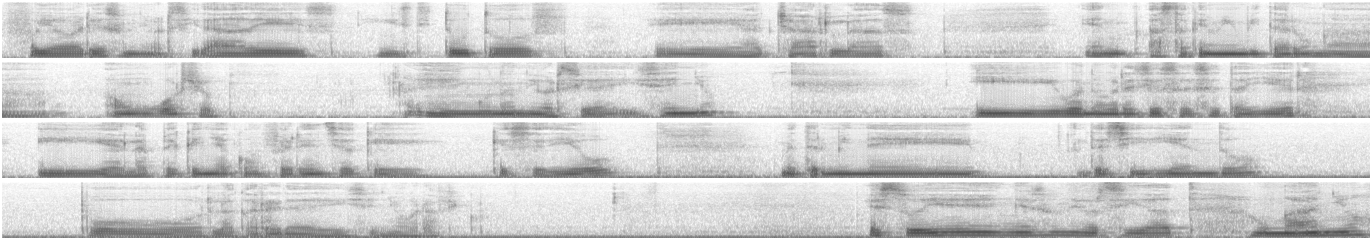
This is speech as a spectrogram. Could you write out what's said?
fui a varias universidades, institutos, eh, a charlas, en, hasta que me invitaron a, a un workshop en una universidad de diseño. Y bueno, gracias a ese taller y a la pequeña conferencia que, que se dio, me terminé decidiendo por la carrera de diseño gráfico. Estudié en esa universidad un año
